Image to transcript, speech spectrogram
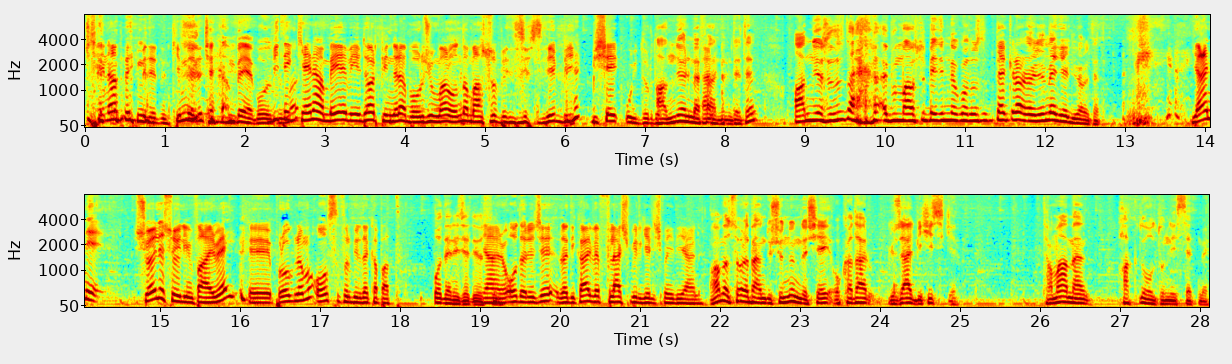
Kenan Bey mi dedin? Kim dedi? Kenan Bey'e borcum Bir tek var. Kenan Bey'e bir 4000 lira borcum var onu da mahsup edeceğiz diye bir, bir şey uydurdu. Anlıyorum efendim dedi. Anlıyorsunuz da bu mahsup edilme konusu tekrar önüme geliyor dedi. Yani şöyle söyleyeyim Fahir Bey e, programı 10.01'de kapattık. O derece diyorsun. Yani o derece radikal ve flash bir gelişmeydi yani. Ama sonra ben düşündüm de şey o kadar güzel bir his ki. Tamamen haklı olduğunu hissetmek.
